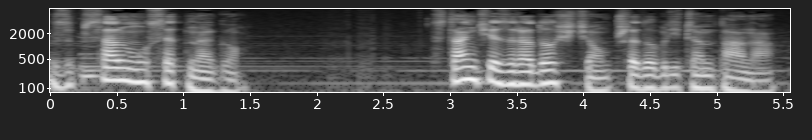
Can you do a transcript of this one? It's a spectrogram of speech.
Z Psalmu setnego. Stańcie z radością przed obliczem Pana.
